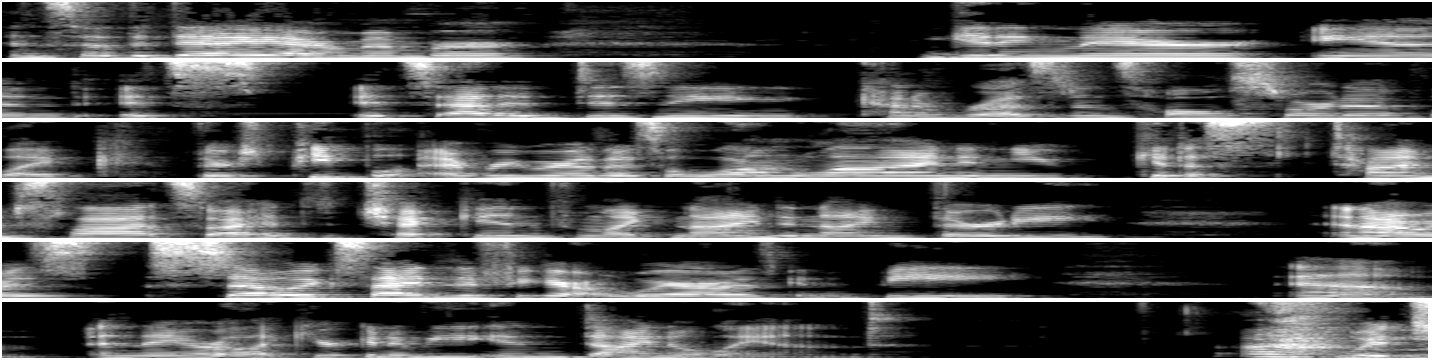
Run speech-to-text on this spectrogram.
And so the day I remember getting there, and it's it's at a Disney kind of residence hall, sort of like there's people everywhere. There's a long line, and you get a time slot. So I had to check in from like nine to nine thirty, and I was so excited to figure out where I was going to be. Um, and they were like, "You're going to be in Dino Land." which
